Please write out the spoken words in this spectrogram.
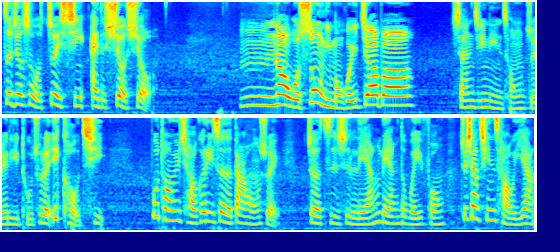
这就是我最心爱的秀秀。嗯，那我送你们回家吧。山精灵从嘴里吐出了一口气，不同于巧克力色的大洪水，这次是凉凉的微风，就像青草一样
